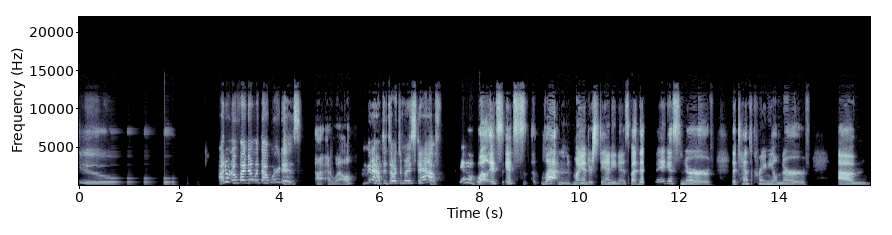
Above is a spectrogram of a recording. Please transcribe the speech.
to I don't know if I know what that word is. I, will. I'm going to have to talk to my staff. Yeah, well, it's it's Latin. My understanding is, but the vagus nerve, the tenth cranial nerve, um,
